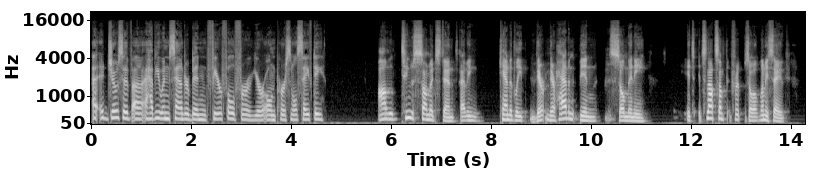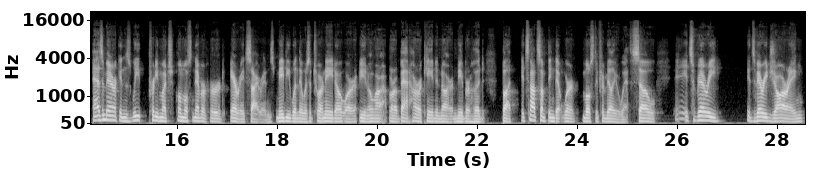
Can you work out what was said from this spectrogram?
Uh, uh, Joseph, uh, have you and Sandra been fearful for your own personal safety? Um, to some extent. I mean, candidly, there there haven't been so many. It's it's not something for. So let me say, as Americans, we pretty much almost never heard air raid sirens. Maybe when there was a tornado or you know or, or a bad hurricane in our neighborhood, but it's not something that we're mostly familiar with. So it's very it's very jarring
